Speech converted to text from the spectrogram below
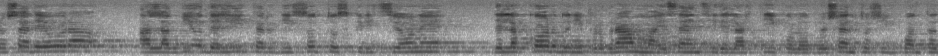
Procede ora all'avvio dell'iter di sottoscrizione dell'accordo di programma ai sensi dell'articolo 252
